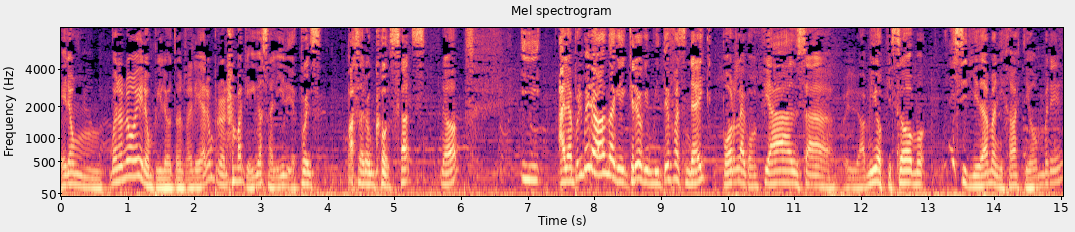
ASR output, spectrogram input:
era un bueno, no era un piloto en realidad, era un programa que iba a salir y después pasaron cosas, ¿no? Y a la primera banda que creo que invité fue Snake por la confianza, los amigos que somos. ¿Qué seriedad manejaba este hombre?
